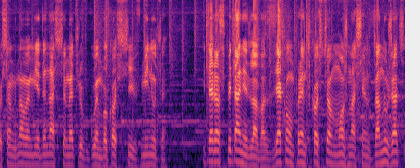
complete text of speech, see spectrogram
Osiągnąłem 11 metrów głębokości w minutę. I teraz pytanie dla Was, z jaką prędkością można się zanurzać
